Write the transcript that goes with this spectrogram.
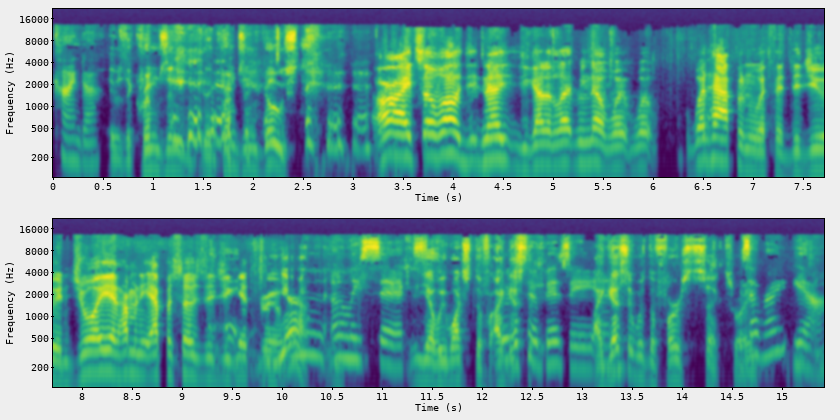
kind of. it was the Crimson the Crimson Ghost. All right, so well, now you got to let me know what what what happened with it. Did you enjoy it? How many episodes did you get through? Yeah. Mm, only six. Yeah, we watched the. I We were guess so busy. I and- guess it was the first six, right? Is that right? Yeah.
